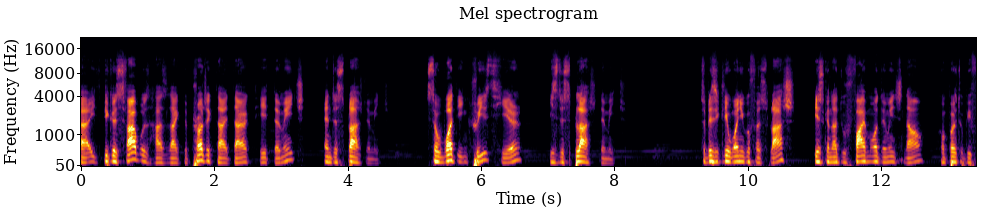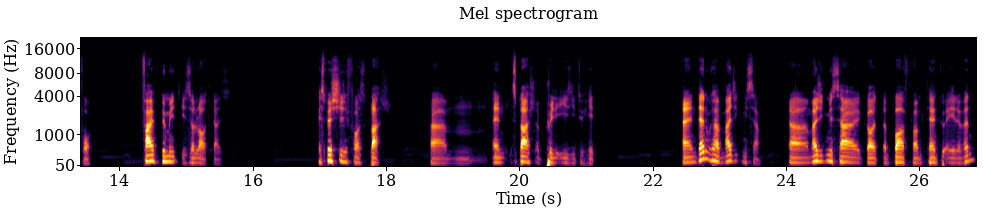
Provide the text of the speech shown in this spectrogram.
Uh, it's because fireball has like the projectile direct hit damage and the splash damage. So what increased here is the splash damage. So basically, when you go for a splash, it's gonna do five more damage now compared to before. Five damage is a lot, guys especially for splash. Um, and splash are pretty easy to hit. And then we have Magic Missile. Uh, Magic Missile got a buff from 10 to 11,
